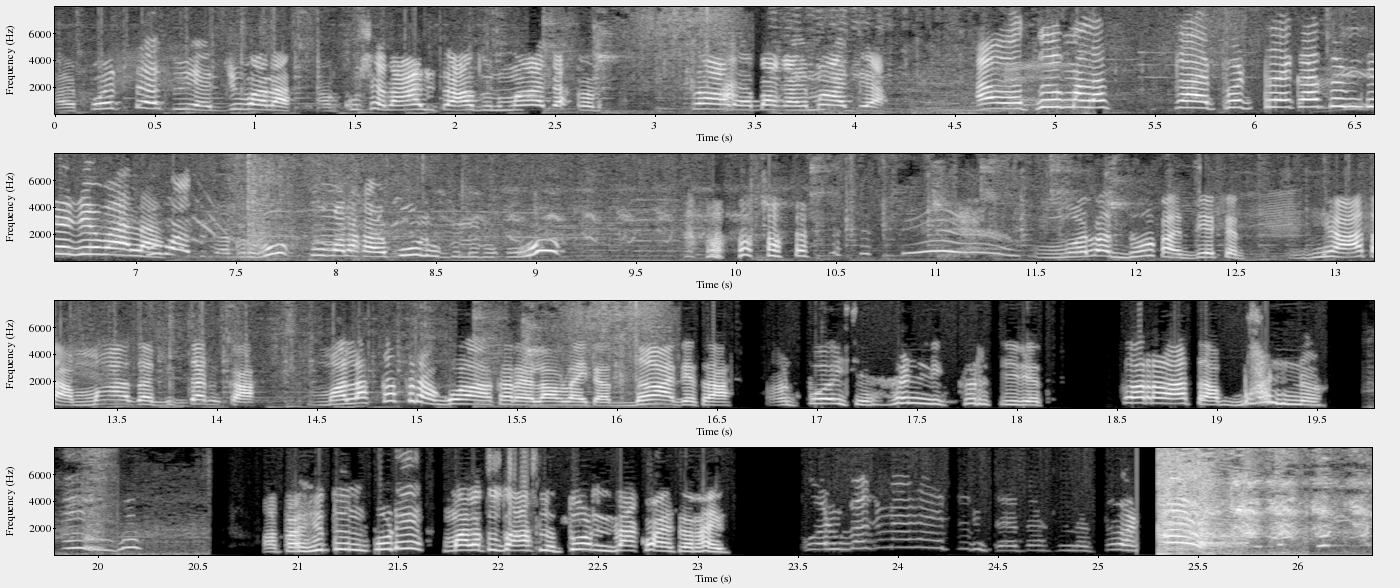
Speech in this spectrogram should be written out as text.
काय पटतंय तुझ्या जीवाला? आणि कुशाला आली तर अजून माझ्याकडं. साड्या बघाय माझ्या. अहो तुम्हाला काय पटतंय का तुमच्या जीवाला? तू माझ्याकडे हो? तू मला काय बोलू बिलू नको हो? मला धोका देतात. घ्या आता माझा बी का? मला कचरा गोळा करायला लावलाय त्या दाद्याचा? आणि पैसे हन्नी खर्ची देत करा आता भांडणं. आता इथून पुढे मला तुझं असलं तोंड दाखवायचं नाही कोण बघणार आहे तुमचं तसलं तोंड?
